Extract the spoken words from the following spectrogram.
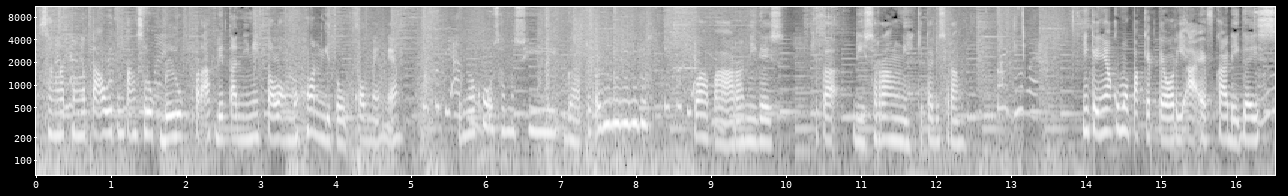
sangat mengetahui tentang seluk beluk perupdatean ini tolong mohon gitu komen ya. Jadi aku sama si Gatot. Aduh aduh aduh, aduh. wah parah nih guys. Kita diserang nih kita diserang ini kayaknya aku mau pakai teori AFK deh guys.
